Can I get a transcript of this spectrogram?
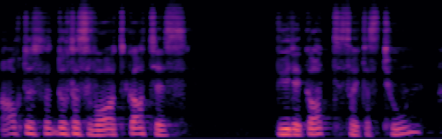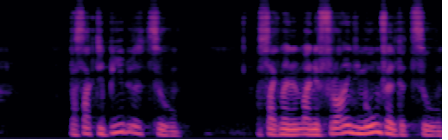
auch durch, durch das Wort Gottes, würde Gott so etwas tun? Was sagt die Bibel dazu? Was sagt meine, meine Freunde im Umfeld dazu?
